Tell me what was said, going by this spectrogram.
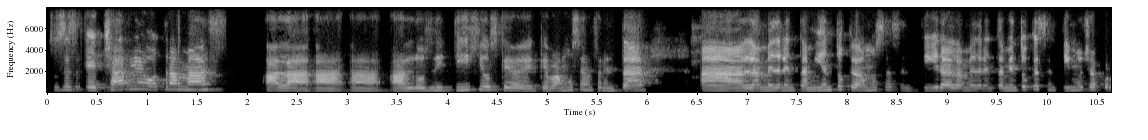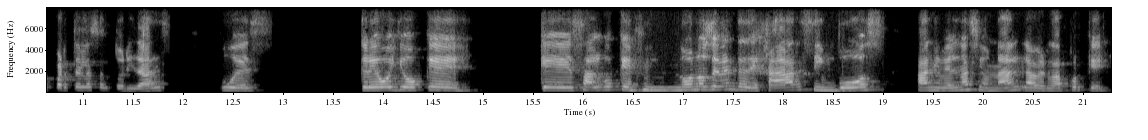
Entonces, echarle otra más a, la, a, los litigios que, que, vamos a enfrentar, al amedrentamiento que vamos a sentir, al amedrentamiento que sentimos ya por parte de las autoridades, pues creo yo que, que es algo que no nos deben de dejar sin voz a nivel nacional, la verdad, porque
